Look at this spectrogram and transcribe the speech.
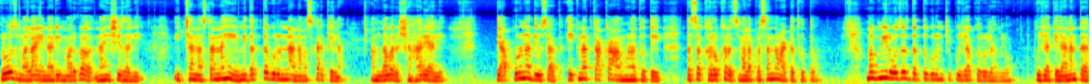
रोज मला येणारी मर्ग नाहीशी झाली. इच्छा नसतानाही मी दत्तगुरूंना नमस्कार केला. अंगावर शहारे आले. त्या पूर्ण दिवसात एकनाथ काका म्हणत होते तसं खरोखरच मला प्रसन्न वाटत होतं. मग मी रोजच दत्तगुरूंची पूजा करू लागलो. पूजा केल्यानंतर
